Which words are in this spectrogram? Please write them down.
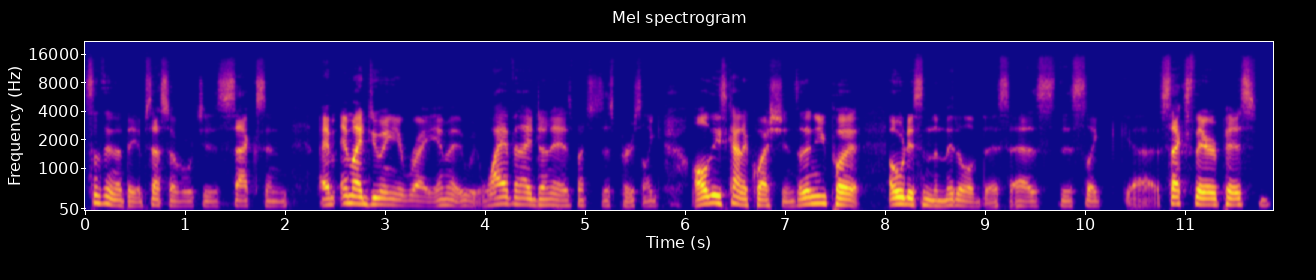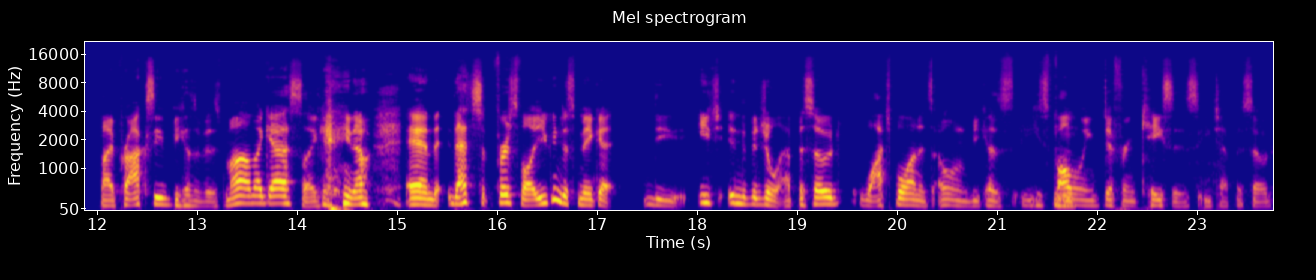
something that they obsess over, which is sex and am, am I doing it right? Am I, why haven't I done it as much as this person? Like all these kind of questions, and then you put Otis in the middle of this as this like uh, sex therapist by proxy because of his mom, I guess. Like you know, and that's first of all, you can just make it the each individual episode watchable on its own because he's Mm-hmm. following different cases each episode.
